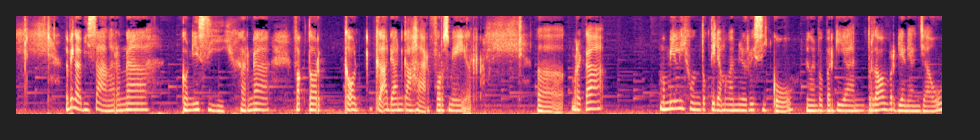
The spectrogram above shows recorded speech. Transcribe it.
Tapi nggak bisa karena kondisi, karena faktor ke keadaan kahar, force mayor. Uh, mereka memilih untuk tidak mengambil risiko dengan bepergian, terutama bepergian yang jauh,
